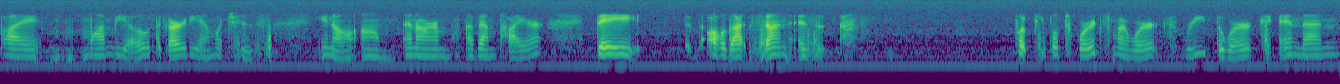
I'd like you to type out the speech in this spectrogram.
by Monbiot, the Guardian, which is, you know, um, an arm of Empire, they, all that's done is put people towards my work, read the work, and then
